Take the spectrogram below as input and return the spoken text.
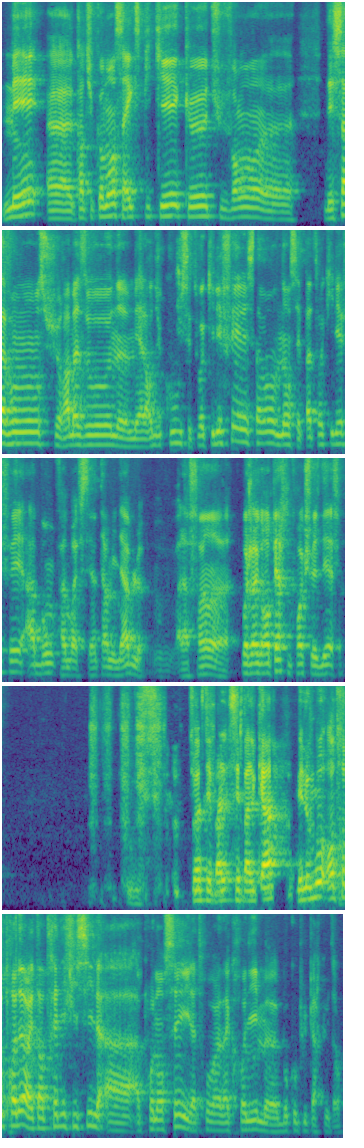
Mais euh, quand tu commences à expliquer que tu vends euh, des savons sur Amazon, mais alors du coup, c'est toi qui les fais, les savons? Non, c'est pas toi qui les fais. Ah bon? Enfin bref, c'est interminable. À la fin, euh, moi j'ai un grand-père qui croit que je suis SDF tu vois, c'est pas, pas le cas. Mais le mot entrepreneur étant très difficile à, prononcer, il a trouvé un acronyme euh, beaucoup plus percutant.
